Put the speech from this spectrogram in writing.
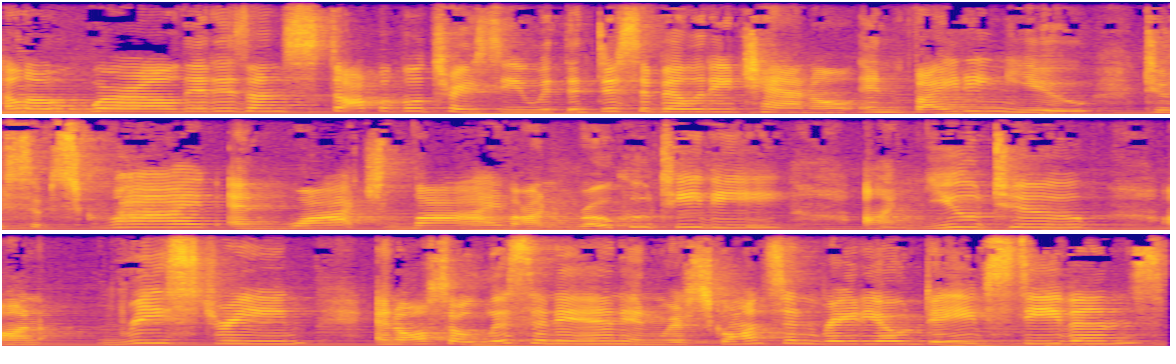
Hello, world. It is Unstoppable Tracy with the Disability Channel inviting you to subscribe and watch live on Roku TV, on YouTube, on Restream, and also listen in in Wisconsin Radio, Dave Stevens,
